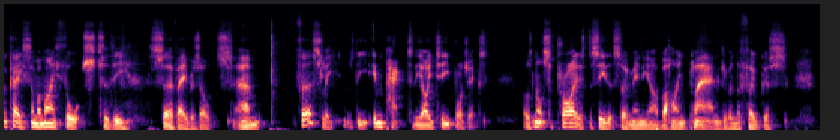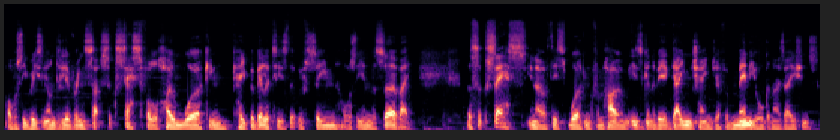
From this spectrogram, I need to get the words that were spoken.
Okay, some of my thoughts to the survey results. Um, firstly, it was the impact to the IT projects. I was not surprised to see that so many are behind plan, given the focus, obviously, recently on delivering such successful home working capabilities that we've seen, obviously, in the survey. The success, you know, of this working from home is going to be a game changer for many organisations,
